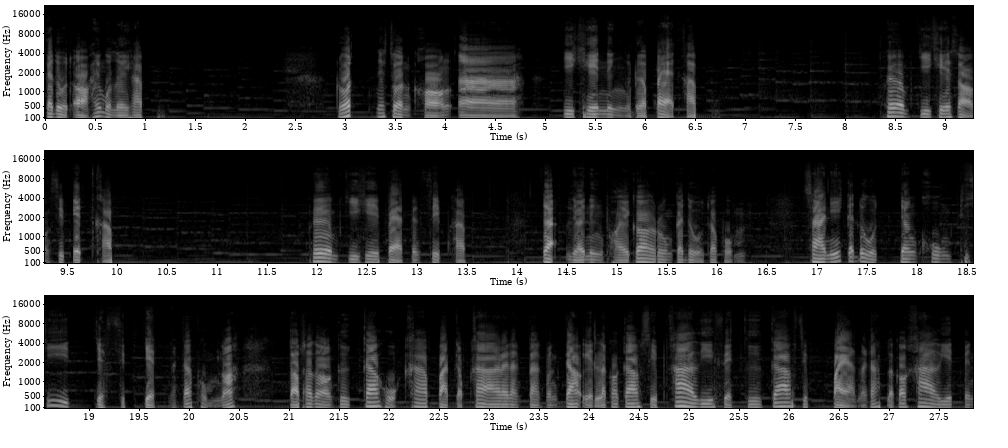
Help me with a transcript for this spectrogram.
กระโดดออกให้หมดเลยครับ ในส่วนของอ่า GK 1เหลือ 8 ครับ เพิ่ม GK 2 11 ครับ เพิ่ม GK 8 เป็น 10 ครับ จะเหลือ1พอยต์ก็ลงกระโดดครับผมสายนี้กระโดดยังคงที่ 77 นะครับผมเนาะตอบสนองคือ 96 ค่าปัดกับค่าอะไรต่างๆเป็น 91 แล้วก็ 90 ค่ารีเฟกคือ 98 นะครับ แล้วก็ค่ารีดเป็น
